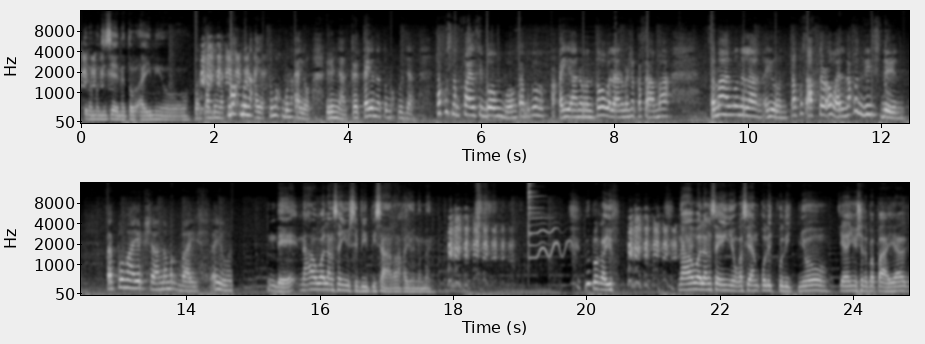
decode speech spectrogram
Ito naman si Senator Amy, oo. Sabi niya, tumakbo na kayo, tumakbo na kayo. Ganyan, kay- kayo na tumakbo dyan. Tapos nag-file si Bongbong. Sabi ko, kakahiya naman to, wala naman siyang kasama. Samahan mo na lang. Ayun. Tapos after a while, na-convince din. At pumayag siya na mag-vice. Ayun. Hindi, naawa lang sa inyo si VP Sara, kayo naman. Ano ba kayo? Naawa lang sa inyo kasi ang kulit-kulit nyo. Kaya nyo siya napapayag.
